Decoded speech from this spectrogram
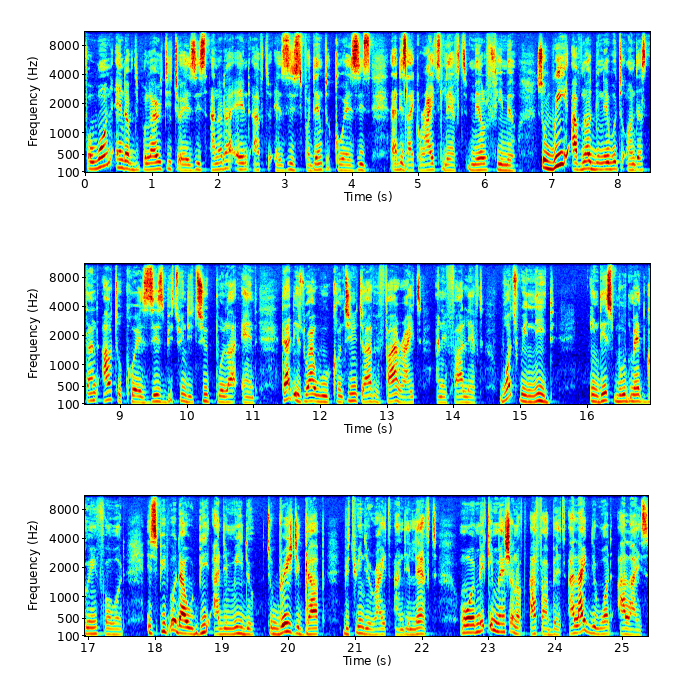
For one end of the polarity to exist, another end have to exist for them to coexist. That is like right, left, male, female. So we have not been able to understand how to coexist between the two polar ends. That is why we'll continue to have a far right and a far left. What we need in this movement going forward is people that will be at the middle to bridge the gap between the right and the left. When we're making mention of alphabet, I like the word allies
